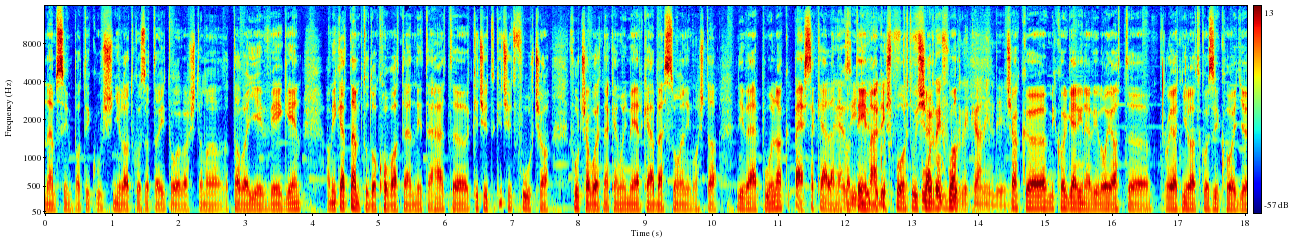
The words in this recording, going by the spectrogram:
nem szimpatikus nyilatkozatait olvastam a, a tavalyi év végén, amiket nem tudok hova tenni, tehát kicsit, kicsit furcsa, furcsa volt nekem, hogy miért kell beszólni most a Liverpoolnak. Persze kellenek Ez a témák a sportújságokban. Fúrni, fúrni kell mindig. Csak mikor Gary Neville olyat, olyat nyilatkozik, hogy,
